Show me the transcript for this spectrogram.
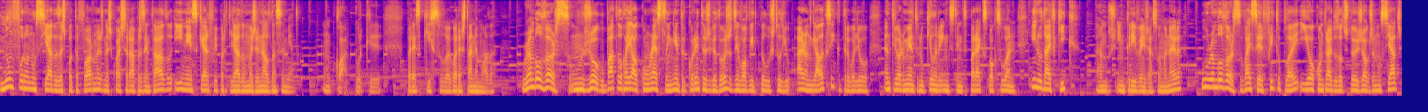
Não foram anunciadas as plataformas nas quais será apresentado e nem sequer foi partilhada uma janela de lançamento. Hum, claro, porque parece que isso agora está na moda. Rumbleverse, um jogo Battle Royale com wrestling entre 40 jogadores, desenvolvido pelo estúdio Iron Galaxy, que trabalhou anteriormente no Killer Instinct para Xbox One e no Dive Kick, ambos incríveis à sua maneira. O Rumbleverse vai ser free to play e, ao contrário dos outros dois jogos anunciados,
